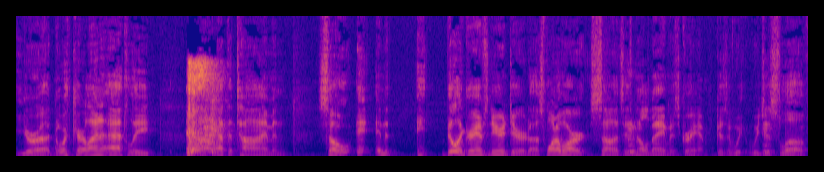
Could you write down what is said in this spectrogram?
you're a North Carolina athlete uh, at the time, and so and it, Billy Graham's near and dear to us. One of our sons, his middle name is Graham because we we just love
